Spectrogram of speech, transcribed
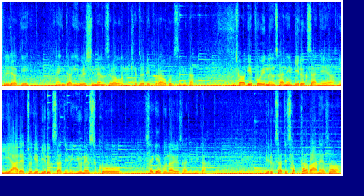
들녘이 굉장히 을씨년스러운 계절이 돌아오고 있습니다. 저기 보이는 산이 미륵산이에요. 이 아래쪽에 미륵사지는 유네스코 세계문화유산입니다. 미륵사지 석탑 안에서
